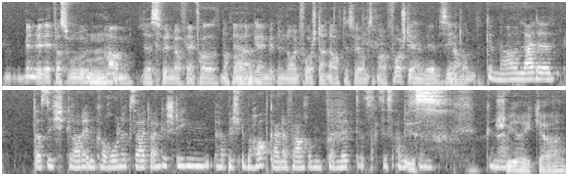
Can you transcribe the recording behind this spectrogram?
wenn wir etwas Ruhe mhm. haben, das werden wir auf jeden Fall nochmal ja. angehen mit einem neuen Vorstand auch, dass wir uns mal vorstellen, wer wir sind. Genau, genau. leider dass ich gerade in Corona-Zeit eingestiegen, habe ich überhaupt keine Erfahrung damit. Das, das ist alles ist dann, genau, schwierig, ja.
